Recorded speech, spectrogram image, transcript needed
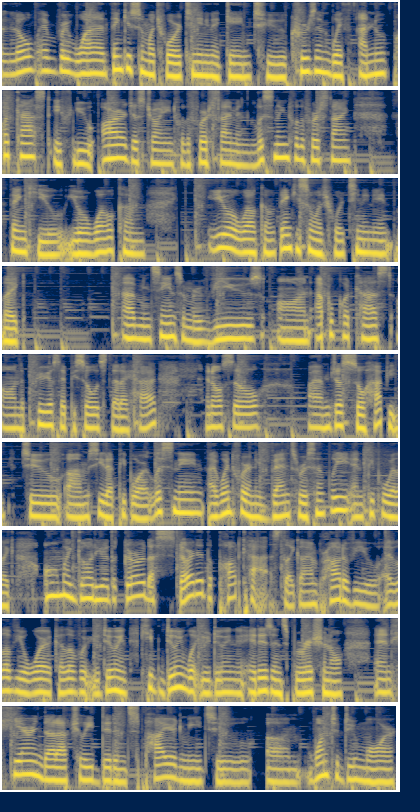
Hello, everyone. Thank you so much for tuning in again to Cruising with Anu podcast. If you are just joining for the first time and listening for the first time, thank you. You're welcome. You're welcome. Thank you so much for tuning in. Like, I've been seeing some reviews on Apple Podcast on the previous episodes that I had, and also I'm just so happy to um, see that people are listening. I went for an event recently and people were like, Oh my God, you're the girl that started the podcast. Like, I am proud of you. I love your work. I love what you're doing. Keep doing what you're doing. It is inspirational. And hearing that actually did inspired me to um, want to do more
